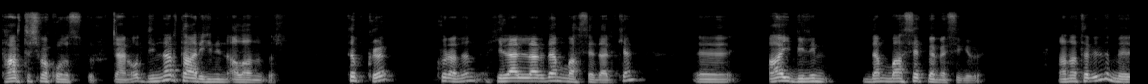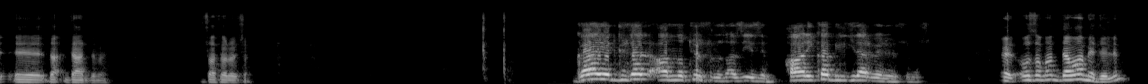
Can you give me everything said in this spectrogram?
tartışma konusudur. Yani o dinler tarihinin alanıdır. Tıpkı Kur'an'ın hilallerden bahsederken e, ay bilimden bahsetmemesi gibi. Anlatabildim mi e, derdimi? Zafer Hocam. Gayet güzel anlatıyorsunuz azizim. Harika bilgiler veriyorsunuz. Evet o zaman devam edelim.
